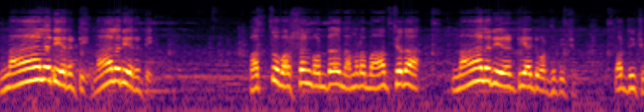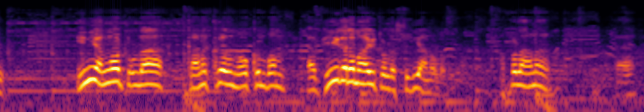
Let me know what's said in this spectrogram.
നാലര ഇരട്ടി നാലര ഇരട്ടി. പത്ത് വർഷം കൊണ്ട് നമ്മുടെ ബാധ്യത നാലര ഇരട്ടിയായിട്ട് വർദ്ധിപ്പിച്ചു വർദ്ധിച്ചു. ഇനി അങ്ങോട്ടുള്ള കണക്കുകൾ നോക്കുമ്പം ഭീകരമായിട്ടുള്ള സ്ഥിതിയാണുള്ളത്. അപ്പോഴാണ് 哎。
